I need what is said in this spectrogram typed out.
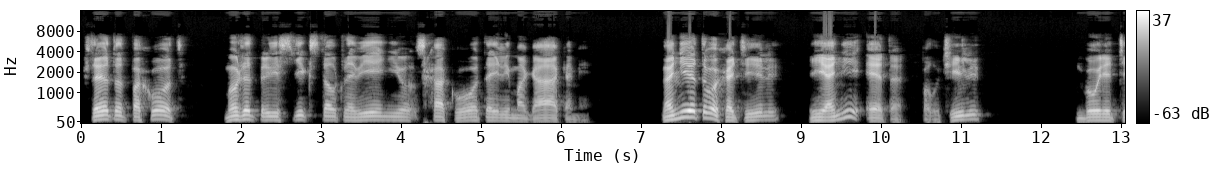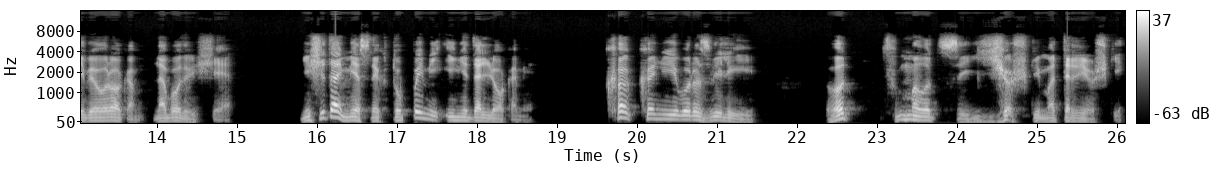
что этот поход может привести к столкновению с Хакота или Магаками. Они этого хотели, и они это получили. Будет тебе уроком на будущее. Не считай местных тупыми и недалекими. Как они его развели! Вот молодцы, ешки-матрешки!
